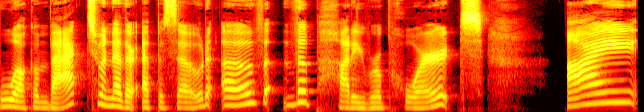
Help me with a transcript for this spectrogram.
Welcome back to another episode of the Proffitt Report. I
